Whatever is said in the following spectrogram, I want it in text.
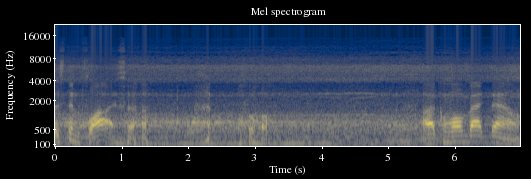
This thing flies. Alright, come on back down.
